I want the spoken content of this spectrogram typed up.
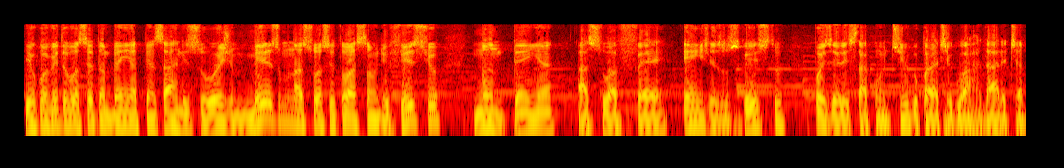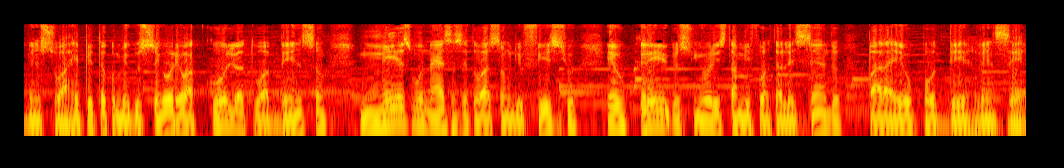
Eu convido você também a pensar nisso hoje, mesmo na sua situação difícil, mantenha a sua fé em Jesus Cristo, pois Ele está contigo para te guardar e te abençoar. Repita comigo, Senhor, eu acolho a tua bênção, mesmo nessa situação difícil, eu creio que o Senhor está me fortalecendo para eu poder vencer.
